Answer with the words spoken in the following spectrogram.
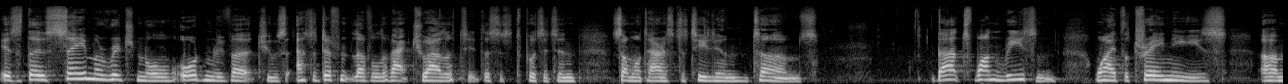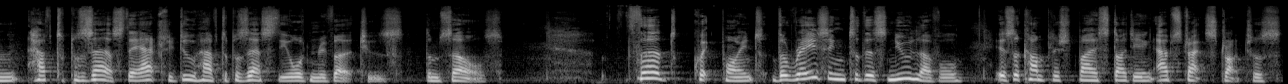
is those same original ordinary virtues at a different level of actuality. This is to put it in somewhat Aristotelian terms. That's one reason why the trainees um, have to possess, they actually do have to possess the ordinary virtues themselves. Third quick point the raising to this new level is accomplished by studying abstract structures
